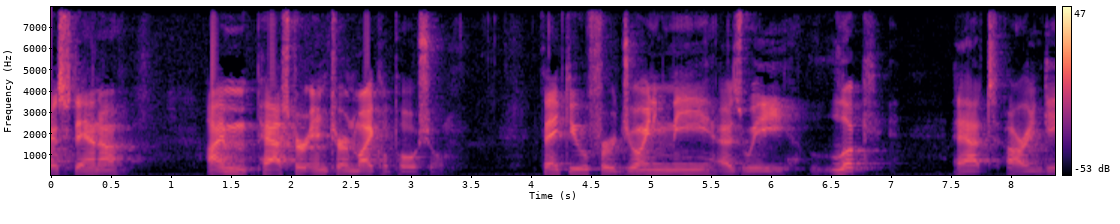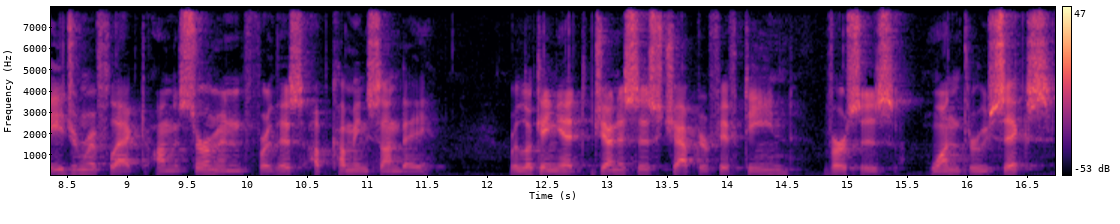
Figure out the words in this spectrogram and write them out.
Augustana. I'm pastor intern Michael Poeschl. Thank you for joining me as we look at our Engage and Reflect on the sermon for this upcoming Sunday. We're looking at Genesis chapter 15, verses 1 through 6.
